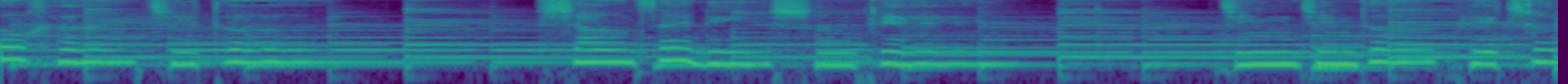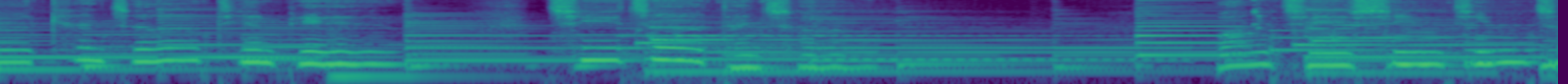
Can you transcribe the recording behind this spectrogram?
都很记得，想在你身边，静静的陪着，看着天边，骑着单车，往前行进着，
